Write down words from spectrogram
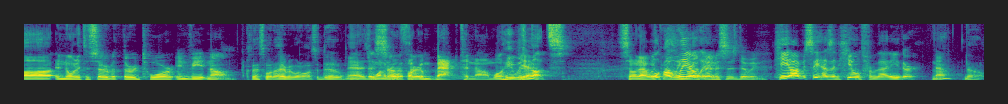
uh, in order to serve a third tour in Vietnam. 'Cause that's what everyone wants to do. Yeah, they They want to go a third- fucking back to Nam. Well, he was Yeah. nuts. So that was Well, probably Garth clearly. Ennis is doing. He obviously hasn't healed from that either. No? No.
